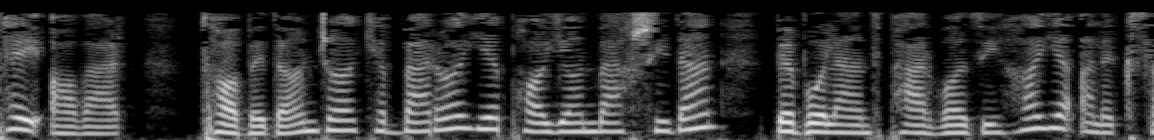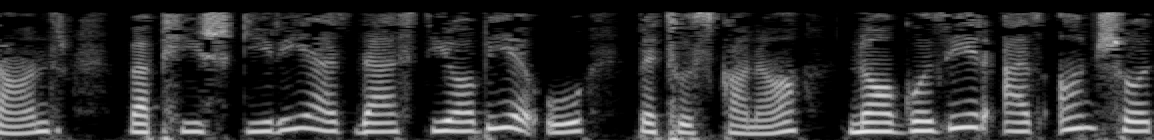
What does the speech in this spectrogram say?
پی آورد تا بدانجا که برای پایان بخشیدن به بلند پروازی های الکساندر و پیشگیری از دستیابی او به توسکانا ناگزیر از آن شد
